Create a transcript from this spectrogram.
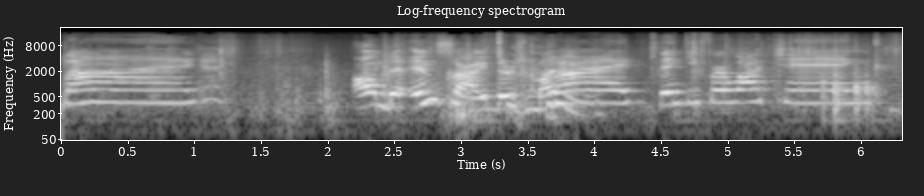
Bye. On the inside, there's money. Bye. Thank you for watching.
